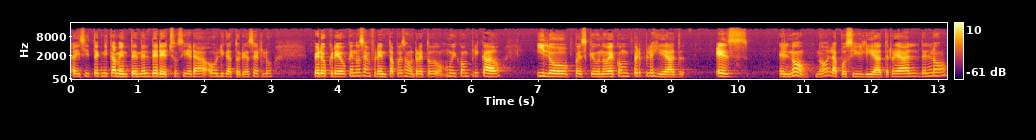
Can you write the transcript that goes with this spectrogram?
ahí sí técnicamente en el derecho si era obligatorio hacerlo, pero creo que nos enfrenta pues a un reto muy complicado y lo pues que uno ve con perplejidad es el no, ¿no? la posibilidad real del no,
